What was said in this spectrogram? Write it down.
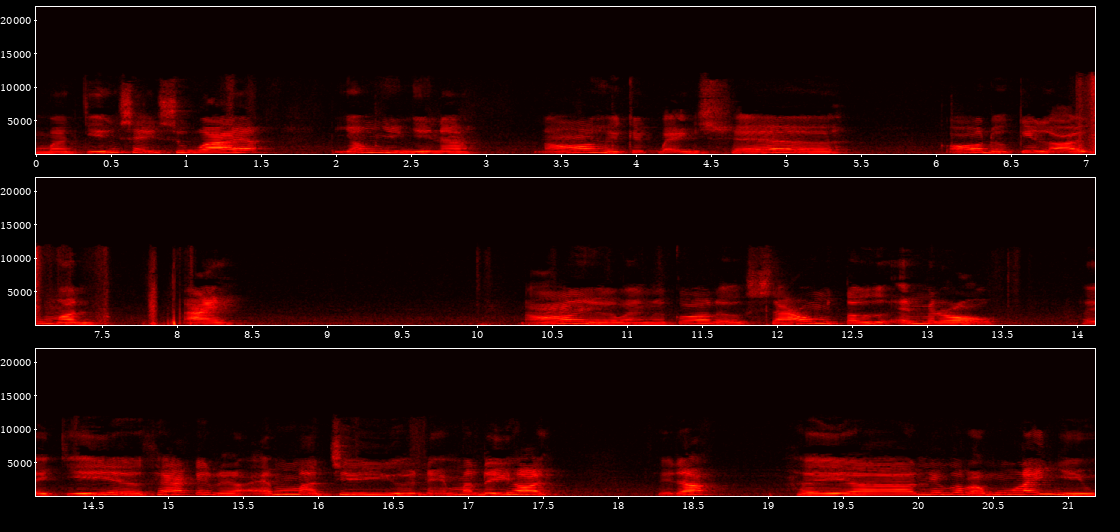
mà chuyển sang survive á. Giống như vậy nè. Đó thì các bạn sẽ uh, có được cái lợi của mình. Đây đó thì các bạn đã có được 64 emerald. Thì chỉ ờ, khác cái là em mà chi rồi em mà đi thôi. Thì đó thì uh, nếu các bạn muốn lấy nhiều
